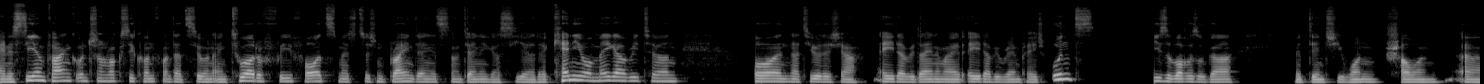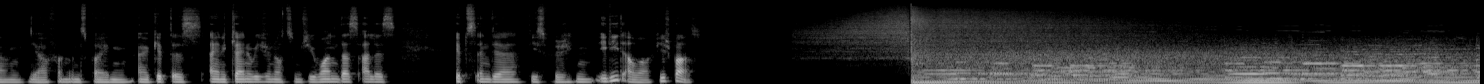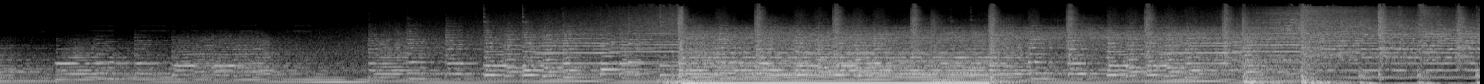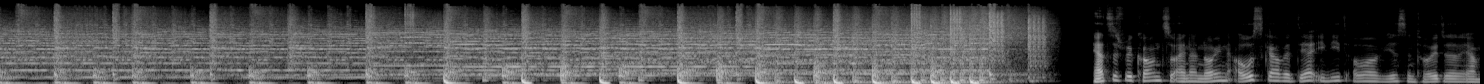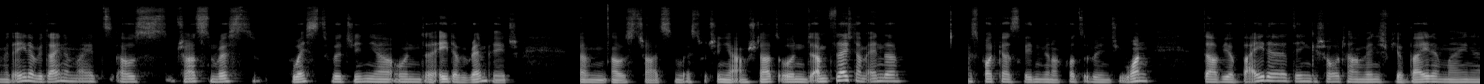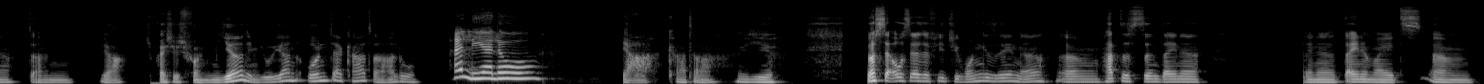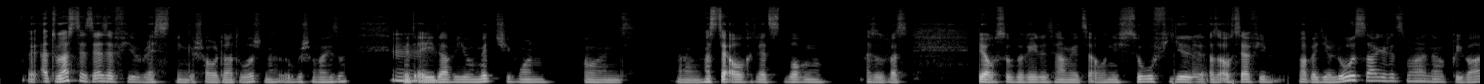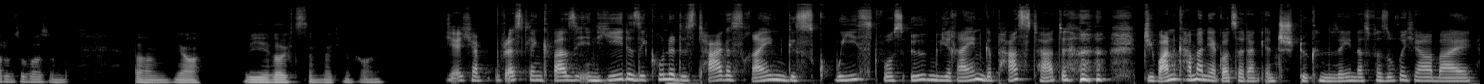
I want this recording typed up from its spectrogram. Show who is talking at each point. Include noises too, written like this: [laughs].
Speaker 1: Eine CM Punk und Jon Moxley-Konfrontation, ein Two out of Three Falls-Match zwischen Bryan Danielson und Danny Garcia, der Kenny Omega Return und natürlich, ja, AEW Dynamite, AEW Rampage und diese Woche sogar mit den G1-Schauern, ähm, ja, von uns beiden, äh, gibt es eine kleine Review noch zum G1. Das alles gibt's in der dieswöchigen Elite Hour. Viel Spaß! Herzlich willkommen zu einer neuen Ausgabe der Elite Hour. Wir sind heute ja mit AW Dynamite aus Charleston, West, West Virginia und äh, AW Rampage ähm, aus Charleston, West Virginia am Start. Und ähm, vielleicht am Ende des Podcasts reden wir noch kurz über den G1. Da wir beide den geschaut haben, wenn ich wir beide meine, dann ja, spreche ich von mir, dem Julian und der Kater. Hallo.
Speaker 2: Hallihallo.
Speaker 1: Ja, Kater, wie Du hast ja auch sehr, sehr viel G1 gesehen, ne? Ähm, hattest denn deine deine Dynamites, ähm äh, du hast ja sehr, sehr viel Wrestling geschaut dadurch, ne, logischerweise, mit
Speaker 2: Mhm.
Speaker 1: AEW, mit G1 und, ähm, hast ja auch die letzten Wochen also, was wir auch so beredet haben, jetzt auch nicht so viel also, auch sehr viel war bei dir los, sage ich jetzt mal, ne, privat und so was und, ähm, ja, wie läuft's denn bei dir grade?
Speaker 2: Ja, ich habe Wrestling quasi in jede Sekunde des Tages reingesqueezed, wo es irgendwie reingepasst hat. [laughs] G1 kann man ja Gott sei Dank in Stücken sehen. Das versuche ich ja bei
